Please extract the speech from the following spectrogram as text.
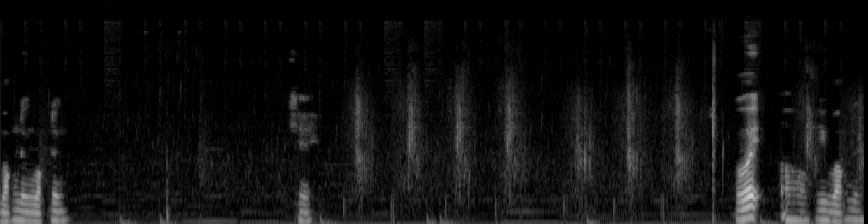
บล็อกหนึ่งบล็อกหนึ่งโอเค เฮ้ยอ๋อมีบล็อกหนึ่ง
